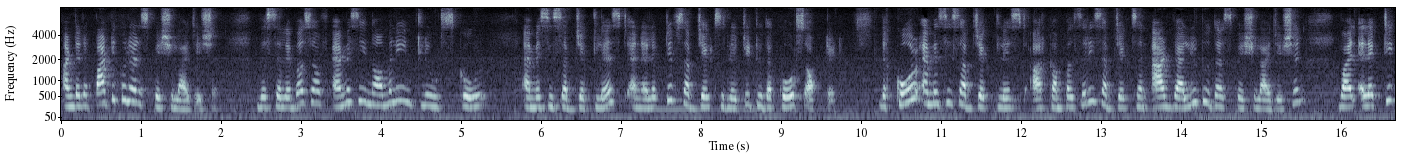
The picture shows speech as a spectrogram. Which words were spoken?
under a particular specialization. The syllabus of MSc normally includes core MSc subject list and elective subjects related to the course opted. The core MSc subject list are compulsory subjects and add value to the specialization, while elective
